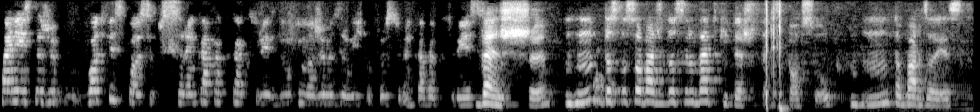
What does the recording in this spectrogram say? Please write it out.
Fajnie jest to, że w łatwy sposób z rękawka, który jest długi, możemy zrobić po prostu rękawek, który jest Węższy. Mhm. Dostosować do sylwetki też w ten sposób. Mhm. To bardzo jest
